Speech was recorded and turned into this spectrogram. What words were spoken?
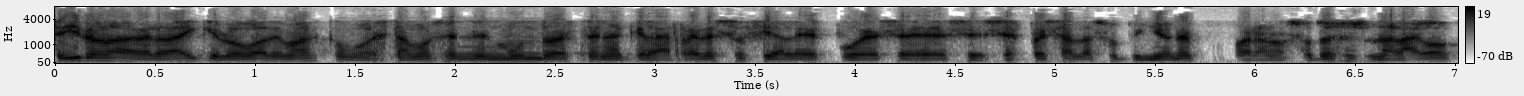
Sí, no, la verdad, y que luego además, como estamos en el mundo este en el que las redes sociales pues eh, se, se expresan las opiniones, para nosotros es un halago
